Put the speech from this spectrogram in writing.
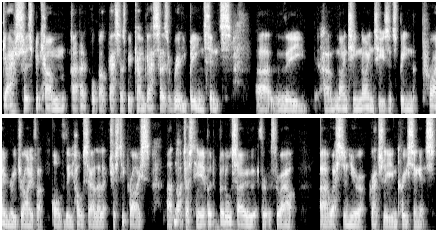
gas has become uh, uh well, gas has become gas has really been since uh, the um, 1990s. It's been the primary driver of the wholesale electricity price, uh, not just here, but but also th- throughout uh, Western Europe gradually increasing its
